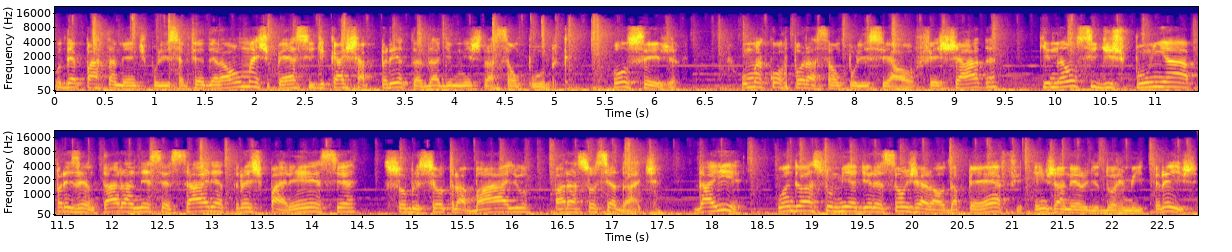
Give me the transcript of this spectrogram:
o Departamento de Polícia Federal uma espécie de caixa preta da administração pública. Ou seja, uma corporação policial fechada que não se dispunha a apresentar a necessária transparência sobre o seu trabalho para a sociedade. Daí quando eu assumi a direção geral da PF em janeiro de 2003,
